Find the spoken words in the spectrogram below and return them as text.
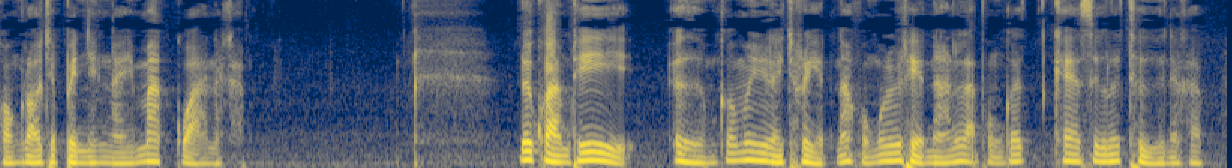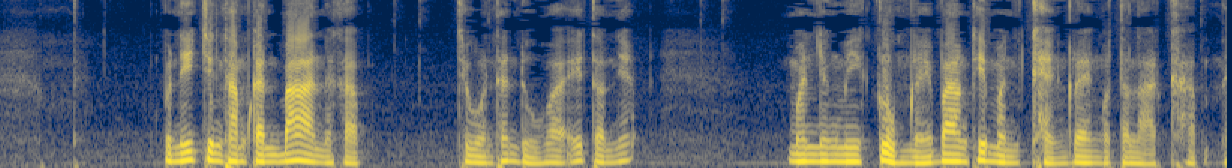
ของเราจะเป็นยังไงมากกว่านะครับ ด้วยความที่เออมก็ไม่มีอะไรเทรดนะ ผมก็ไม่ได้เทรดนานแล้วละผมก็แค่ซื้อแล้วถือนะครับ วันนี้จึงทำกันบ้านนะครับชวนท่านดูว่าเอ๊ะตอนเนี้ยมันยังมีกลุ่มไหนบ้างที่มันแข็งแรงกว่าตลาดครับ ใน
